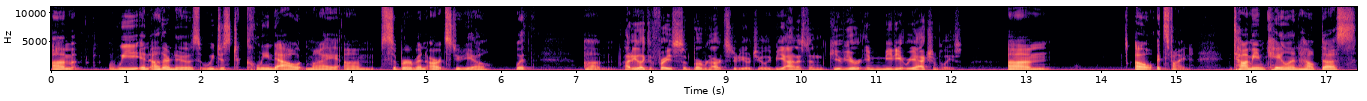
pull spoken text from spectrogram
Um, we in other news, we just cleaned out my um, suburban art studio with. Um, How do you like the phrase suburban art studio, Julie? Be honest and give your immediate reaction, please. um, oh, it's fine. Tommy and Kaylin helped us,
